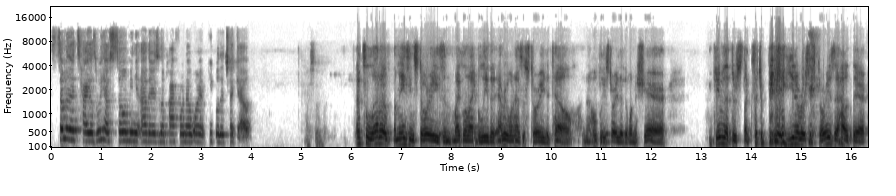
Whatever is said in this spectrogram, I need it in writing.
some of the titles. We have so many others on the platform that I want people to check out. Excellent. That's a lot of amazing stories, and Michael and I believe that everyone has a story to tell, and hopefully a story that they want to share. Given that there's like such a big universe of stories out there,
